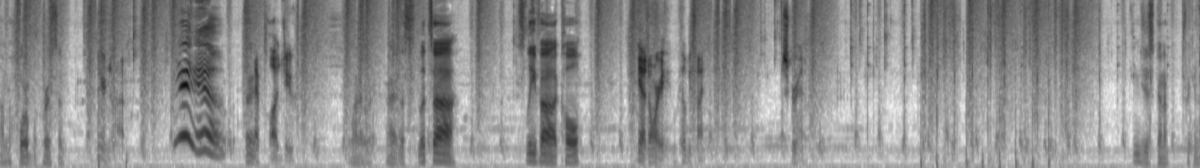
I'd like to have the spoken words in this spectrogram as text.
I'm a horrible person. You're not. Yeah. I applaud you. whatever. Alright, let's let's uh let's leave uh Cole. Yeah, don't worry. He'll be fine. Screw him. I'm just gonna freaking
